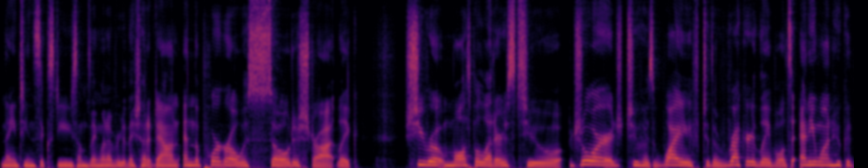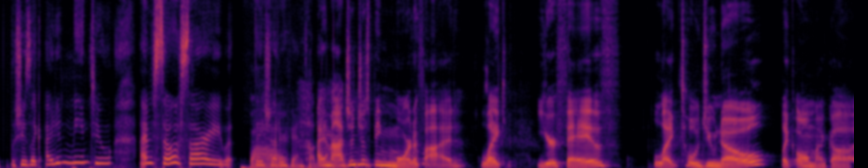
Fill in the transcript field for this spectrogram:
1960 something, whenever they shut it down, and the poor girl was so distraught. Like she wrote multiple letters to George, to his wife, to the record label, to anyone who could. She's like, I didn't mean to. I'm so sorry. But they shut her fan club I down. imagine just being mortified. Like your fave, like told you no. Like, oh my god.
